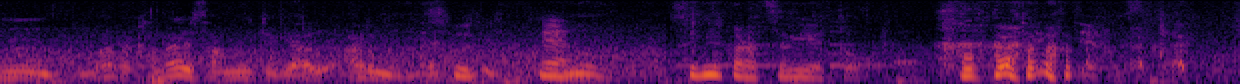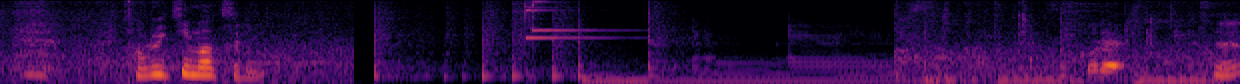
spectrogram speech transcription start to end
うん、まだかなり寒い時あるあるもんね、そうですね、うん。次から次へと。言ってるんですか取り木祭り。これ。え？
